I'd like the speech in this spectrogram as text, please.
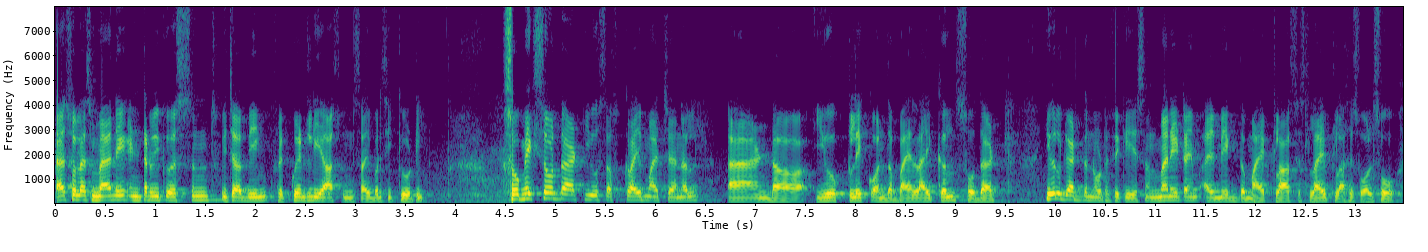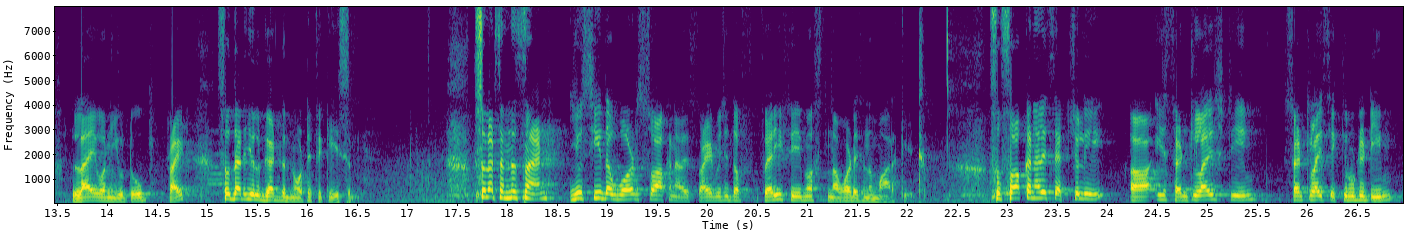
as well as many interview questions which are being frequently asked in cybersecurity. So make sure that you subscribe my channel and uh, you click on the bell icon so that you will get the notification. Many times I make the my classes, live classes also live on YouTube, right? So that you'll get the notification. So let's understand, you see the word SOC analyst, right, which is the very famous nowadays in the market. So SOC analyst actually uh, is centralized team, centralized security team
